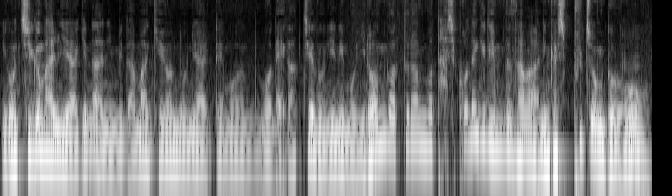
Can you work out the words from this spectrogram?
이건 지금 할 이야기는 아닙니다만 개헌 논의할 때뭐 뭐 내각제 논의니 뭐 이런 것들은 뭐 다시 꺼내기도 힘든 상황 아닌가 싶을 정도로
